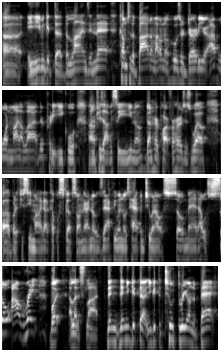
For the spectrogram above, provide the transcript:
Uh, you even get the the lines in that. Come to the bottom. I don't know whose are dirtier. I've worn mine a lot. They're pretty equal. Um, she's obviously you know done her part for hers as well. Uh, but if you see mine, I got a couple scuffs on there. I know exactly when those happened too, and I was so mad. I was so irate, but I let it slide. Then then you get the you get the two three on the back.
